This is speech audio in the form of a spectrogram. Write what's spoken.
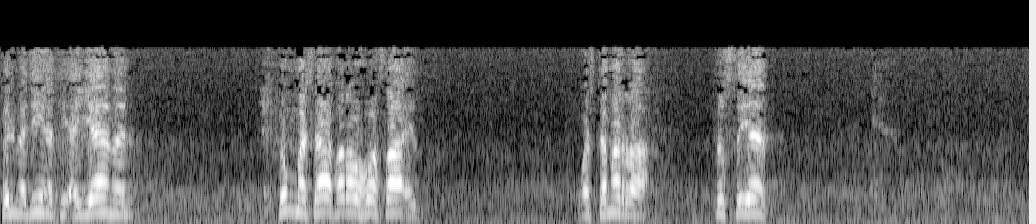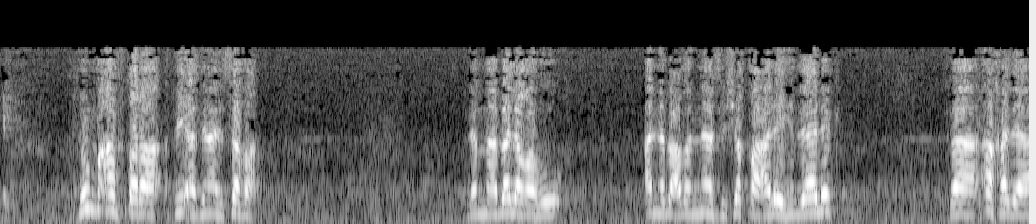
في المدينة أياما ثم سافر وهو صائم واستمر في الصيام. ثم أفطر في أثناء السفر. لما بلغه أن بعض الناس شق عليهم ذلك فأخذ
